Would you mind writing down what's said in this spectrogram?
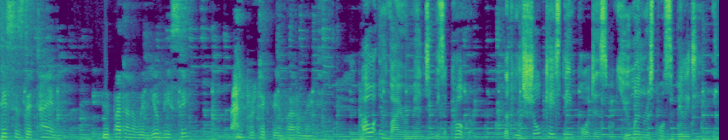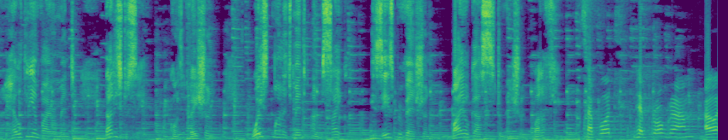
This is the time we partner with UBC and protect the environment. Our environment is a program that will showcase the importance of human responsibility in a healthy environment, that is to say, conservation, waste management and recycling, disease prevention, biogas to mention but a few. Support the program Our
